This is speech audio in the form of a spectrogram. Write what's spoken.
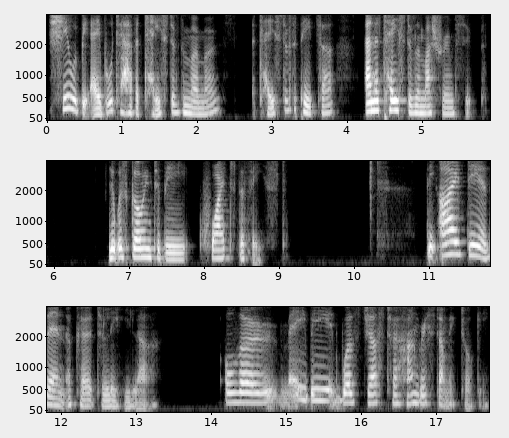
she would be able to have a taste of the momos, a taste of the pizza, and a taste of the mushroom soup. It was going to be quite the feast. The idea then occurred to Lihila, although maybe it was just her hungry stomach talking,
